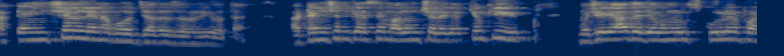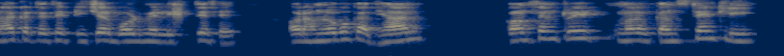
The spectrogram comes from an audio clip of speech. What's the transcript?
अटेंशन लेना बहुत ज़्यादा ज़रूरी होता है। अटेंशन कैसे मालूम चलेगा? क्योंकि मुझे याद है जब हम लोग स्कूल में पढ़ा करते थे टीचर बोर्ड में लिखते थे और हम लोगों का ध्यान कॉन्सेंट्रेट मतलब कंस्टेंटली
